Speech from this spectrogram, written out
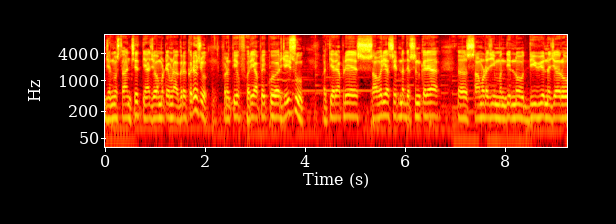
જન્મસ્થાન છે. ત્યાં જવા માટે એમણે આગ્રહ કર્યો છે. પરંતુ એ ફરી આપણે કોઈ જઈશું. અત્યારે આપણે સાવરિયા સેટના દર્શન કર્યા. શામળાજી મંદિરનો દિવ્ય નજારો.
